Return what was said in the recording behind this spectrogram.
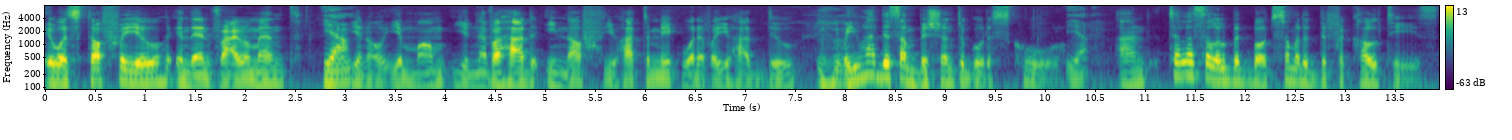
it was tough for you in the environment. Yeah. You know, your mom, you never had enough. You had to make whatever you had to do. Mm-hmm. But you had this ambition to go to school. Yeah. And tell us a little bit about some of the difficulties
